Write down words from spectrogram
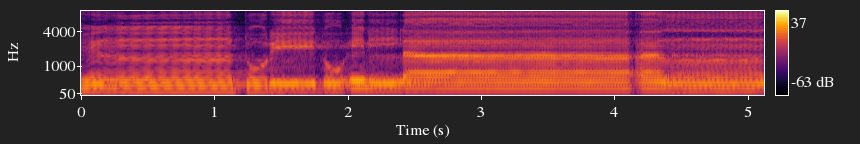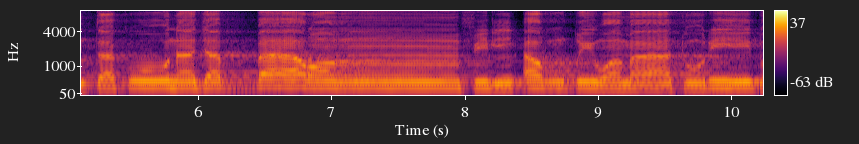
إن تريد إلا أن تكون جبارا في الأرض وما تريد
